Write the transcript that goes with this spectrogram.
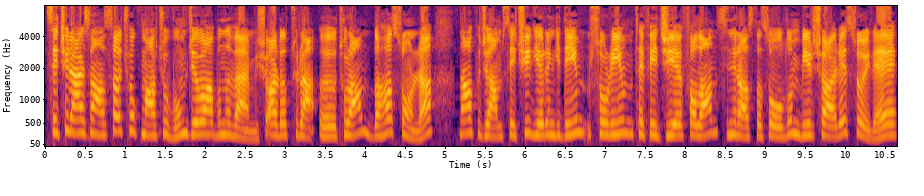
Seçil Erzan ise çok mahcubum cevabını vermiş. Arda Turan, e, Turan daha sonra ne yapacağım Seçil yarın gideyim sorayım tefeciye falan sinir hastası oldum bir çare söyle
